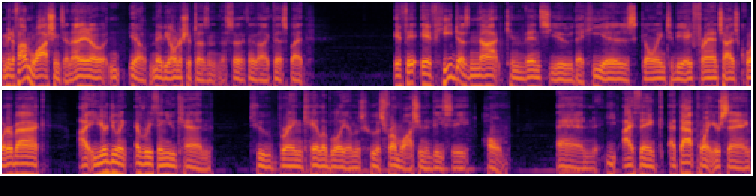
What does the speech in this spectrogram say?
I mean, if I'm Washington, I know you know maybe ownership doesn't necessarily think like this, but if it, if he does not convince you that he is going to be a franchise quarterback, I, you're doing everything you can to bring Caleb Williams, who is from Washington D.C., home. And I think at that point you're saying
